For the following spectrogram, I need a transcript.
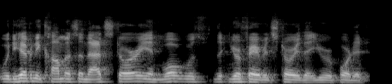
Would you have any comments on that story? And what was the, your favorite story that you reported?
